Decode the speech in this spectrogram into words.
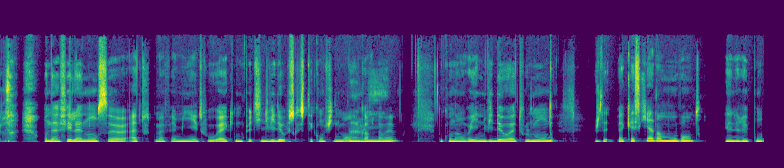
on a fait l'annonce euh, à toute ma famille et tout, avec une petite vidéo, parce que c'était confinement Ah encore oui. quand même. Donc on a envoyé une vidéo à tout le monde. Je disais, bah, qu'est-ce qu'il y a dans mon ventre? Et elle répond,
